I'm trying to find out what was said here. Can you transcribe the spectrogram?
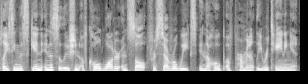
placing the skin in a solution of cold water and salt for several weeks in the hope of permanently retaining it.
